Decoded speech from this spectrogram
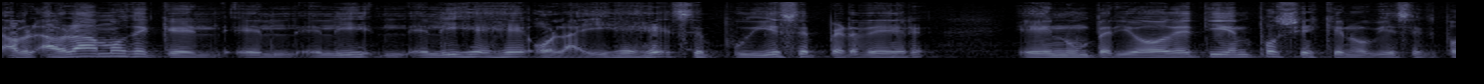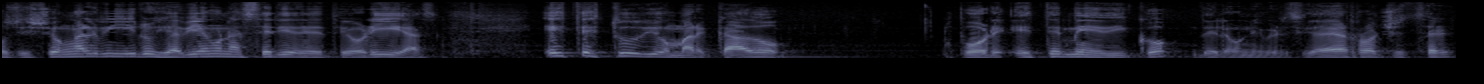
hablábamos de que el, el IgG o la IgG se pudiese perder en un periodo de tiempo si es que no hubiese exposición al virus y había una serie de teorías. Este estudio marcado por este médico de la Universidad de Rochester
